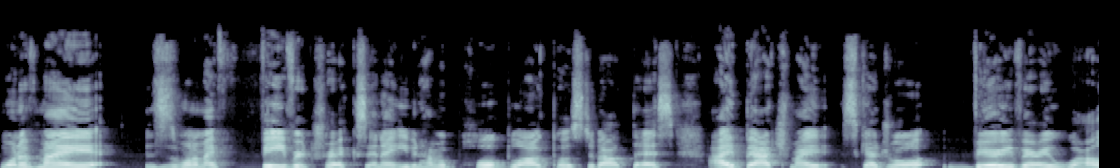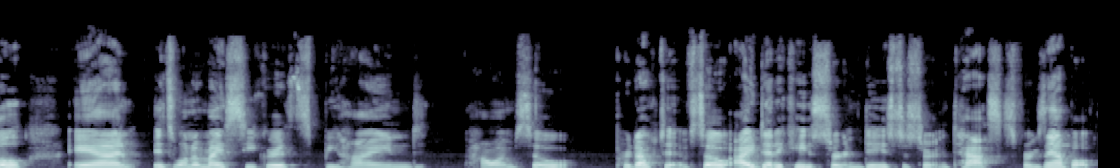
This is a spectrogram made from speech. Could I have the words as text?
One of my this is one of my favorite tricks, and I even have a whole blog post about this. I batch my schedule very, very well, and it's one of my secrets behind how I'm so productive. So I dedicate certain days to certain tasks. For example,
